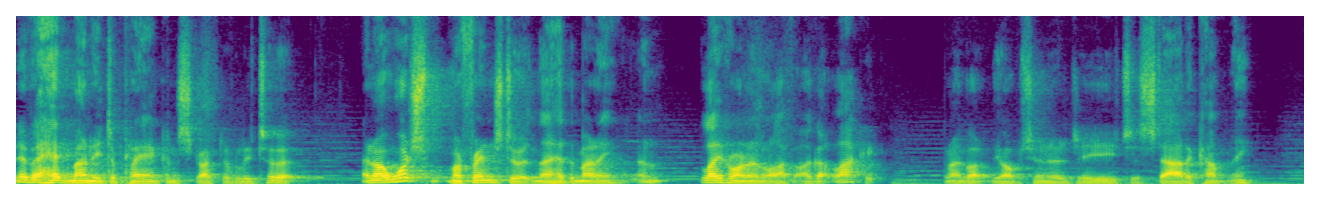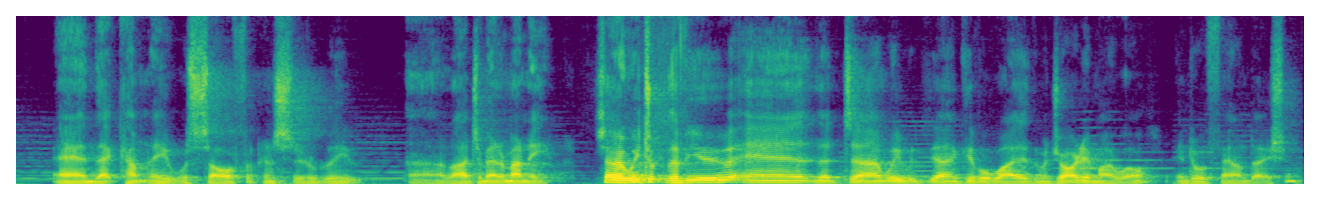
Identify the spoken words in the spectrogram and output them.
never had money to plan constructively to it. And I watched my friends do it and they had the money. And later on in life, I got lucky. And I got the opportunity to start a company. And that company was sold for a considerably uh, large amount of money. So we took the view uh, that uh, we would uh, give away the majority of my wealth into a foundation.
